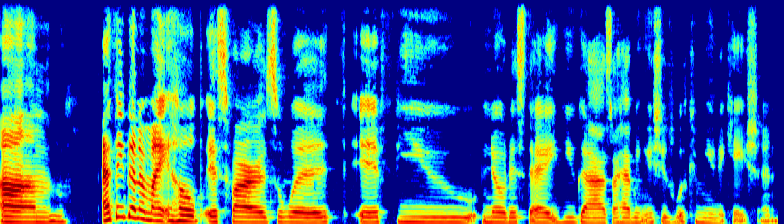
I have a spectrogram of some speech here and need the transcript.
um I think that it might help as far as with if you notice that you guys are having issues with communication.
